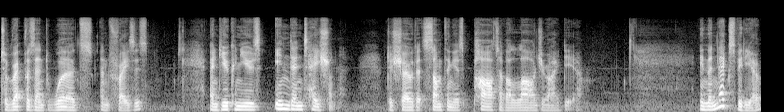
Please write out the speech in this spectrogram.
to represent words and phrases, and you can use indentation to show that something is part of a larger idea. In the next video,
